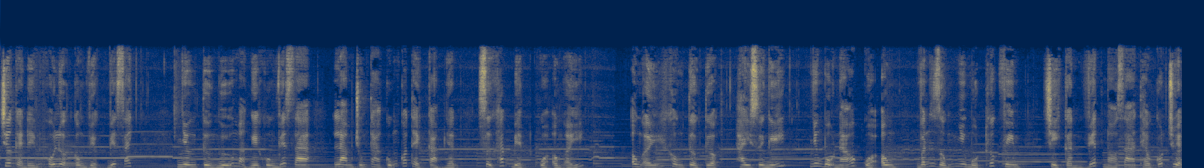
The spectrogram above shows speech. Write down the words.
chưa kể đến khối lượng công việc viết sách. Nhưng từ ngữ mà Nghê Khung viết ra làm chúng ta cũng có thể cảm nhận sự khác biệt của ông ấy. Ông ấy không tưởng tượng hay suy nghĩ, nhưng bộ não của ông vẫn giống như một thước phim, chỉ cần viết nó ra theo cốt truyện.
